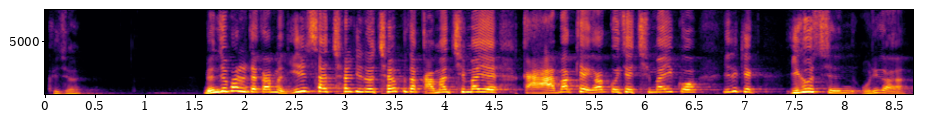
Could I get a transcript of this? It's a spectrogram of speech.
그죠? 면접할 때 가면 일사천리로 전부 다 까만 치마에 까맣게 해갖고 이제 치마 입고 이렇게 이것은 우리가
